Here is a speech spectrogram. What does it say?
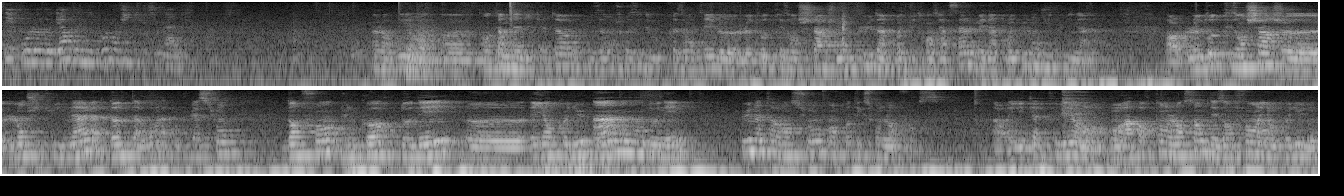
T, on le regarde au niveau longitudinal. Alors oui, en, termes d'indicateurs, nous avons choisi de vous présenter le, taux de prise en charge non plus d'un point de vue transversal, mais d'un point de vue longitudinal. Alors, le taux de prise en charge euh, longitudinal donne à voir la population d'enfants d'une cohorte donnée euh, ayant connu à un moment donné une intervention en protection de l'enfance. Alors, il est calculé en, rapportant l'ensemble des enfants ayant connu donc,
